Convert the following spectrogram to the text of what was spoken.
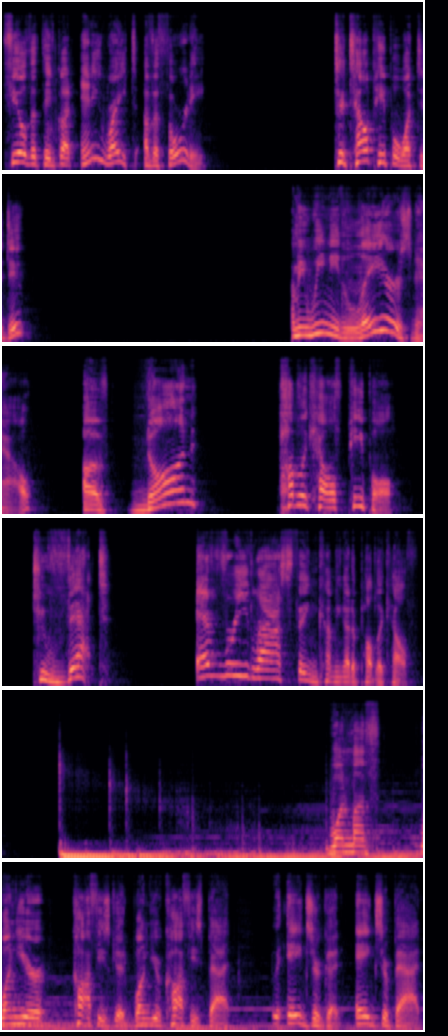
feel that they've got any right of authority to tell people what to do. I mean, we need layers now of non public health people to vet every last thing coming out of public health. One month, one year, coffee's good. One year, coffee's bad. Eggs are good. Eggs are bad.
